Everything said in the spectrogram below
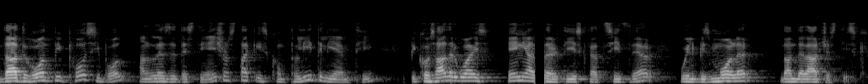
That won't be possible unless the destination stack is completely empty because otherwise any other disk that sits there will be smaller than the largest disk.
